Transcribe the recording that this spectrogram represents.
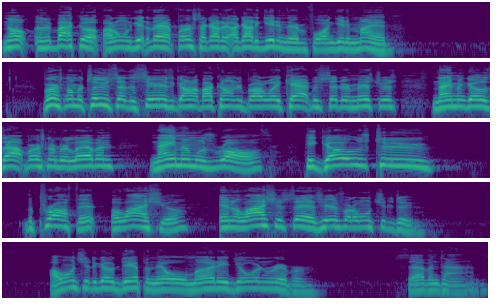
no, let me back up. I don't want to get to that. First, I got I to get him there before I can get him mad. Verse number 2 said, The Syrians had gone up by company, brought away captives, said their mistress. Naaman goes out. Verse number 11 Naaman was wroth. He goes to the prophet Elisha, and Elisha says, Here's what I want you to do. I want you to go dip in the old muddy Jordan River seven times.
